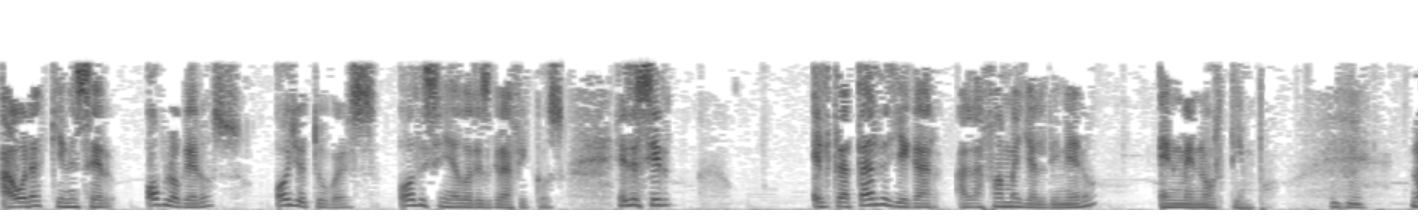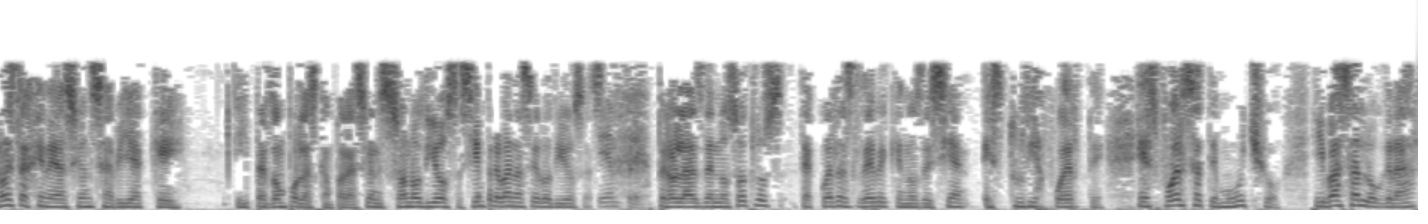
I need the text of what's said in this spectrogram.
ahora quieren ser o blogueros, o youtubers, o diseñadores gráficos. Es decir, el tratar de llegar a la fama y al dinero en menor tiempo. Nuestra generación sabía que, y perdón por las comparaciones, son odiosas, siempre van a ser odiosas. Siempre. Pero las de nosotros, ¿te acuerdas, Leve, que nos decían, estudia fuerte, esfuérzate mucho y vas a lograr?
